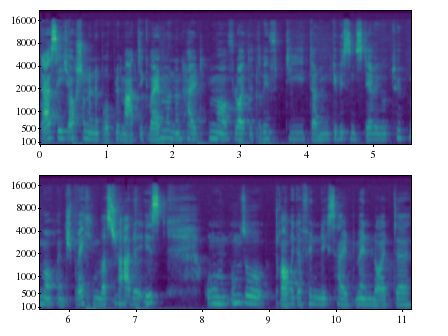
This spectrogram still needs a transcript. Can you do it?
da sehe ich auch schon eine Problematik, weil man dann halt immer auf Leute trifft, die dann gewissen Stereotypen auch entsprechen, was schade ist. Und umso trauriger finde ich es halt, wenn Leute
